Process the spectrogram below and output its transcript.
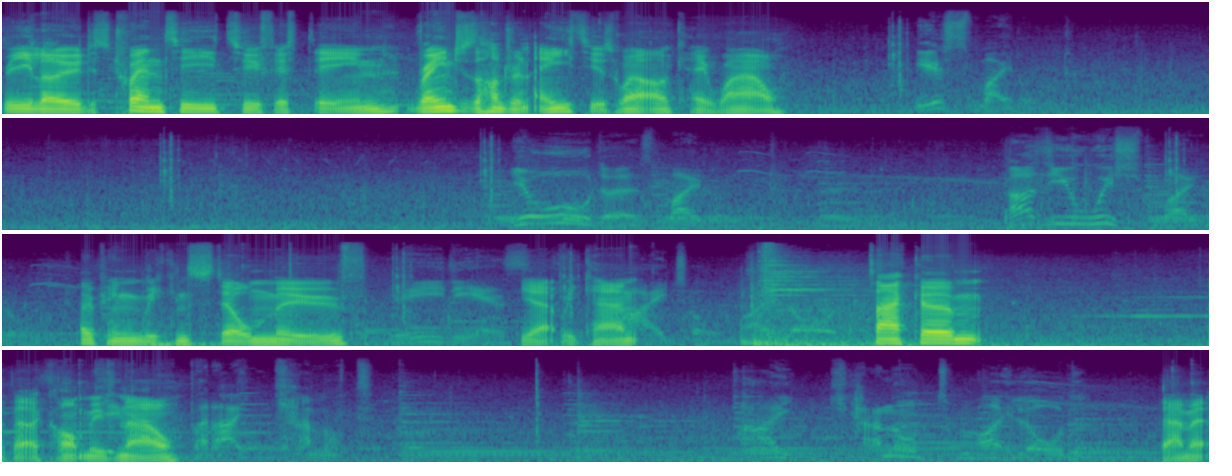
Reload is 20, 215. Range is 180 as well. Okay, wow. Yes, my lord. Your orders, my lord. As you wish, my lord. Hoping we can still move. Yeah, we can. Attack him. I bet I can't move now. But I cannot. I cannot, my lord. Damn it.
